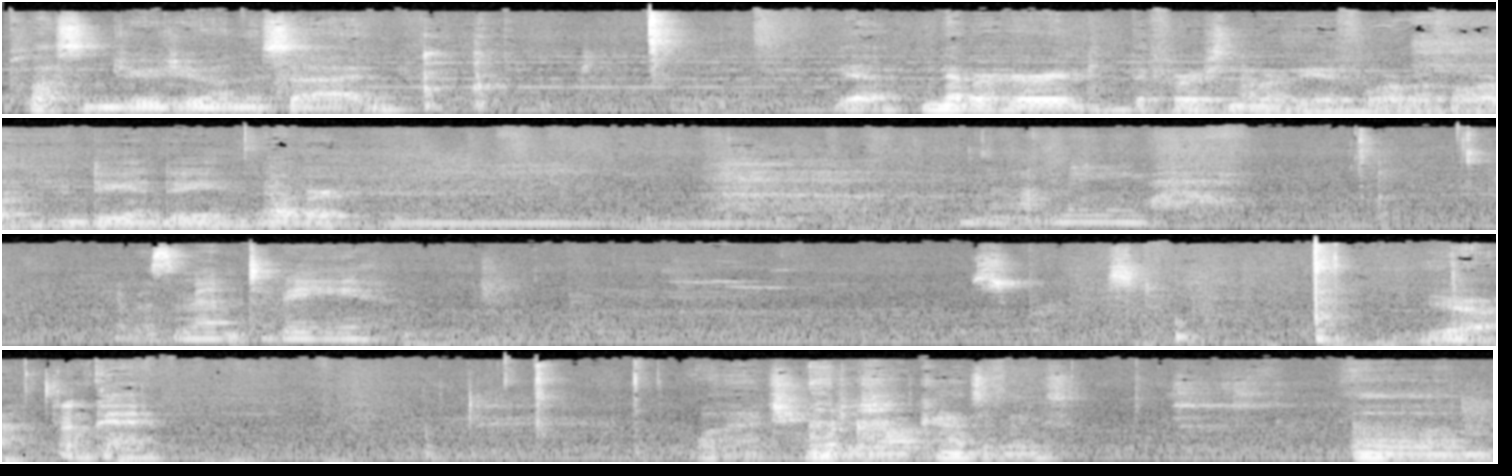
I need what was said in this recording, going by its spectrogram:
Plus some juju on the side. Yeah, never heard the first number be a four before in D and D ever. Not me. Wow. It was meant to be. surprised. Yeah. Okay. Well, that changes all kinds of things. Um,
